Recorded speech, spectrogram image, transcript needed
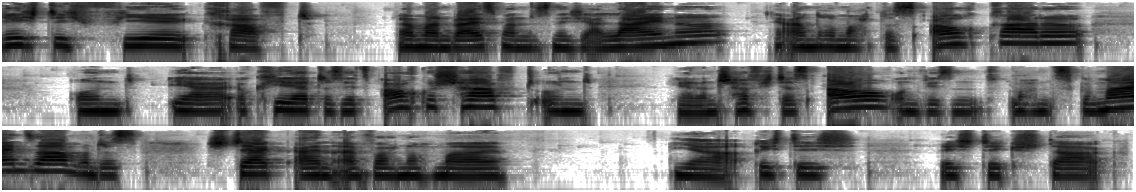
richtig viel Kraft, weil man weiß, man ist nicht alleine. Der andere macht das auch gerade. Und ja, okay, der hat das jetzt auch geschafft und ja, dann schaffe ich das auch und wir sind, machen es gemeinsam und es stärkt einen einfach nochmal ja, richtig, richtig stark.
